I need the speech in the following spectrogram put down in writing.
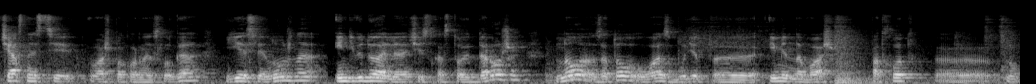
В частности, ваш покорный слуга, если нужно, индивидуальная очистка стоит дороже, но зато у вас будет э, именно ваш подход, э, ну,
